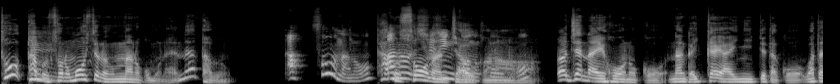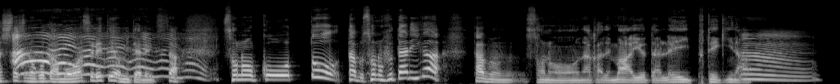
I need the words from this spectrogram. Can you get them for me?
と、多分そのもう一人の女の子もね、な、多分。あ、そうなの？多分そうなんちゃうかな。あじゃない方の子。なんか一回会いに行ってた子。私たちのことはもう忘れてよみたいな言ってたその子と、多分その二人が、多分その中でまあ言うたらレイプ的な、うん。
